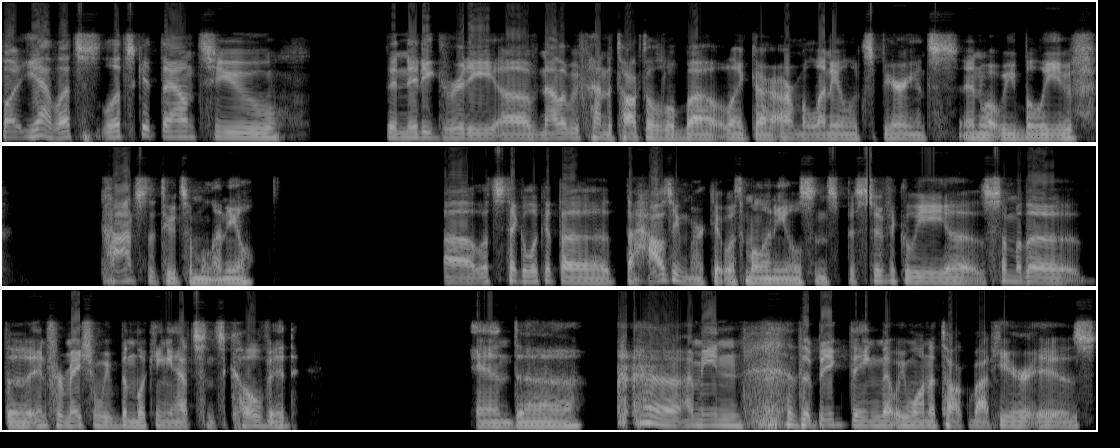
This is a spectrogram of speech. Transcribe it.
but yeah, let's let's get down to the nitty gritty of now that we've kind of talked a little about like our, our millennial experience and what we believe constitutes a millennial uh, let's take a look at the the housing market with millennials and specifically uh, some of the the information we've been looking at since COVID. And uh, I mean, the big thing that we want to talk about here is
